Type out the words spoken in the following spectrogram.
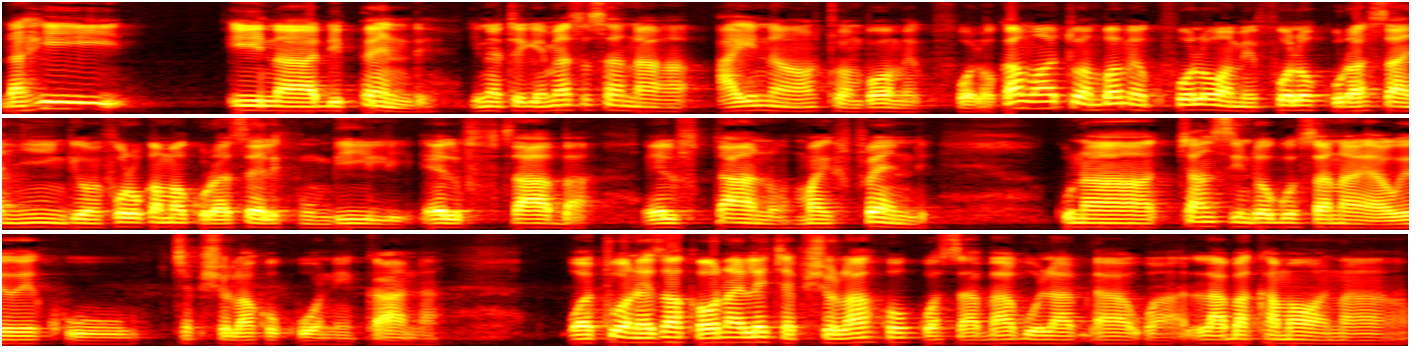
na hii ina depend inategemea sasa na aina ya watu ambao wamekufollow. Kama watu ambao wamekufollow wamefollow kurasa nyingi, wamefollow kama kurasa elfu mbili, elfu saba, elfu tano, my friend, kuna chansi ndogo sana ya wewe kuchapisho lako kuonekana. Watu wanaweza wakaona ile chapisho lako kwa sababu labda wa, labda kama wana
